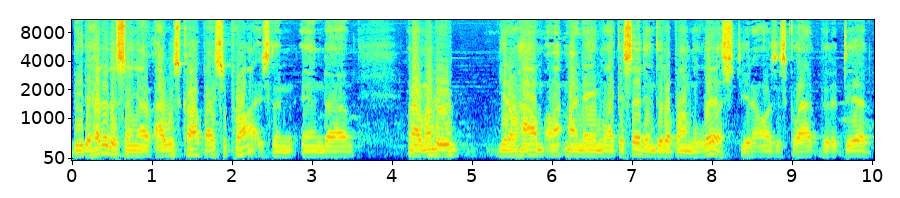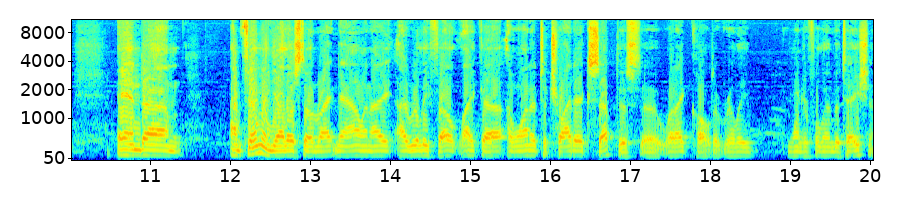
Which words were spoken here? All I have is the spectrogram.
be the head of this thing, I, I was caught by surprise, and and um, and I wondered, you know, how my- my name, like I said, ended up on the list. You know, I was just glad that it did, and. Um, I'm filming Yellowstone right now, and I, I really felt like uh, I wanted to try to accept this, uh, what I called a really wonderful invitation.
